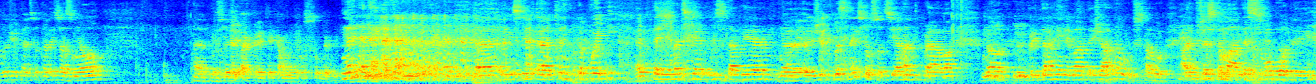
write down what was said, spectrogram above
důležité, co tady zaznělo. Myslíte, že ta kritika můj osoby? Ne, ne, ne. ne. Myslím, ten, to pojetí v té německé ústavě, že vůbec nejsou sociální práva. No, v Británii nemáte žádnou ústavu, ale přesto máte svobody,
